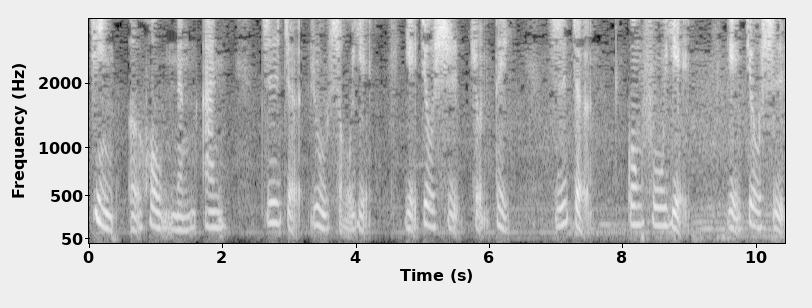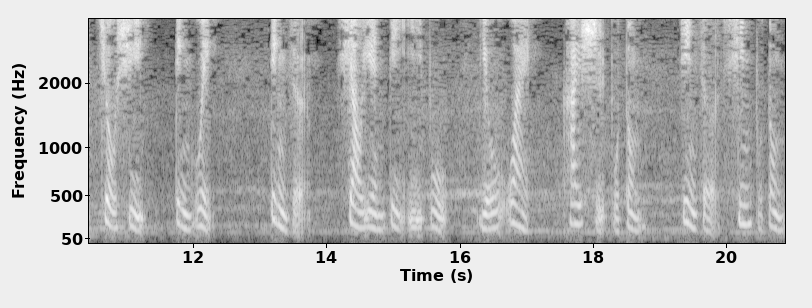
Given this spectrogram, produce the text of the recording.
静而后能安，知者入手也，也就是准备。执者功夫也，也就是就绪定位。定者效验第一步，由外开始不动；静者心不动，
